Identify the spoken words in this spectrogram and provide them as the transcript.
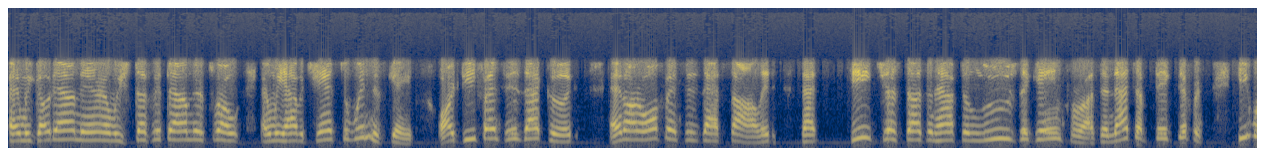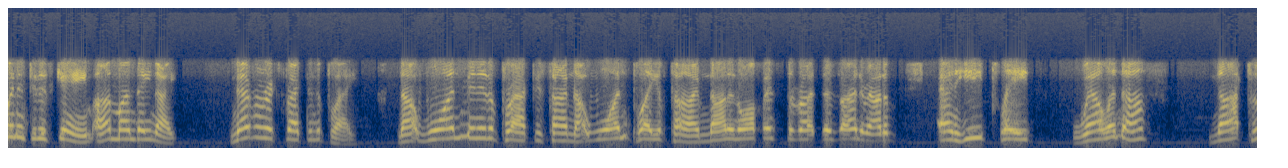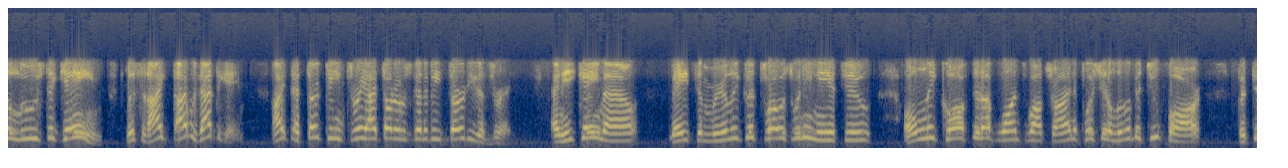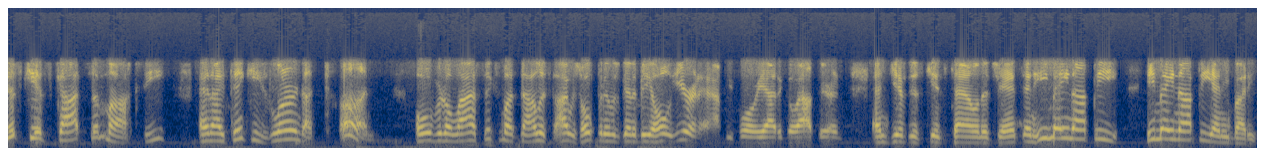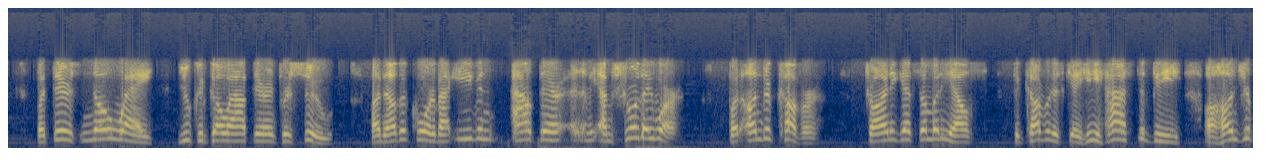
and we go down there and we stuff it down their throat and we have a chance to win this game. Our defense is that good and our offense is that solid that he just doesn't have to lose the game for us, and that's a big difference. He went into this game on Monday night never expecting to play. Not one minute of practice time, not one play of time, not an offense designed around him, and he played well enough not to lose the game. Listen, I I was at the game. I at 13-3, I thought it was going to be 30 to 3. And he came out, made some really good throws when he needed to, only coughed it up once while trying to push it a little bit too far. But this kid's got some moxie, and I think he's learned a ton over the last six months. Now, listen, I was hoping it was going to be a whole year and a half before he had to go out there and, and give this kid's talent a chance. And he may not be he may not be anybody, but there's no way you could go out there and pursue another quarterback, even out there. I mean, I'm sure they were, but undercover, trying to get somebody else to cover this kid. He has to be 100%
